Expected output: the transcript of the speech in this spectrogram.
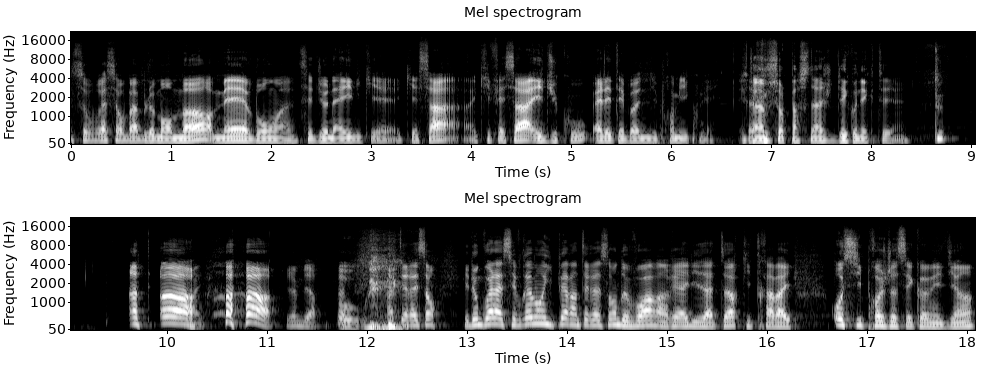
sont vraisemblablement morts, mais bon, euh, c'est Jonah Hill qui, est, qui, est ça, qui fait ça, et du coup, elle était bonne du premier coup. Et Ça t'as un- joue sur le personnage déconnecté. Int- Oh Ouais. J'aime bien. Oh. intéressant. Et donc voilà, c'est vraiment hyper intéressant de voir un réalisateur qui travaille aussi proche de ses comédiens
